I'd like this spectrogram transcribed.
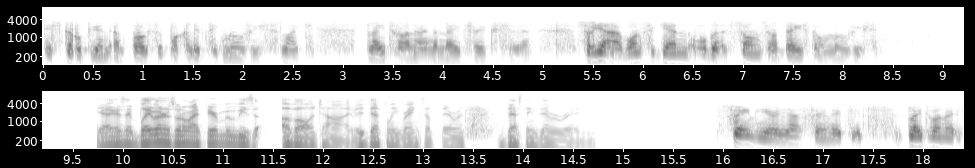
dystopian and post-apocalyptic movies like Blade Runner and The Matrix. Uh, so yeah, once again, all the songs are based on movies. Yeah, like I said, Blade Runner is one of my favorite movies of all time. It definitely ranks up there with best things ever written. Same here, yeah, same. It, it's Blade Runner is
